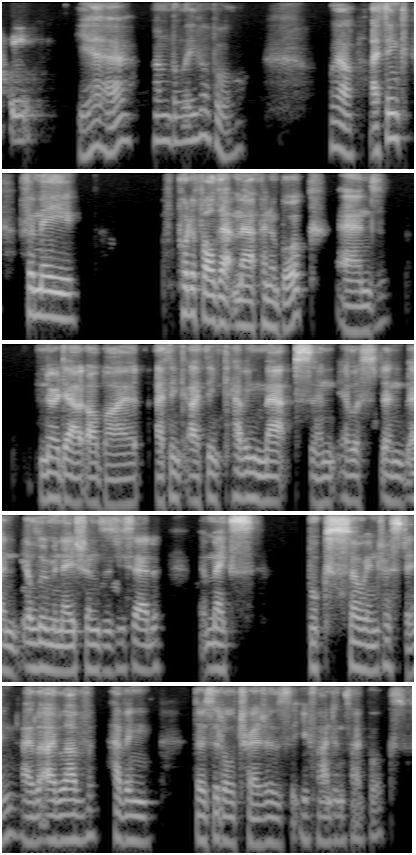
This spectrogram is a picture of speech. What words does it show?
happy. Yeah, unbelievable. Well, I think for me, put a fold out map in a book and no doubt I'll buy it. I think I think having maps and illust- and, and illuminations, as you said, it makes books so interesting. I, I love having those little treasures that you find inside books.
